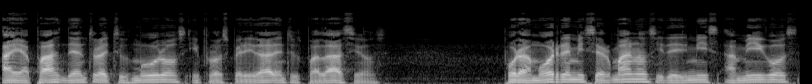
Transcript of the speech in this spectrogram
Haya paz dentro de tus muros y prosperidad en tus palacios. Por amor de mis hermanos y de mis amigos,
